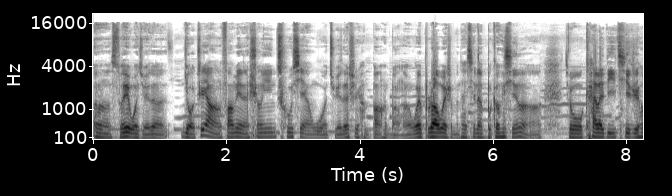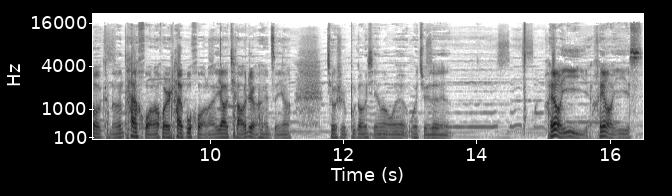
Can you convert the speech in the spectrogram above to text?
嗯，所以我觉得有这样方面的声音出现，我觉得是很棒很棒的。我也不知道为什么他现在不更新了啊？就开了第一期之后，可能太火了或者太不火了，要调整还是怎样，就是不更新了。我我觉得很有意义，很有意思，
